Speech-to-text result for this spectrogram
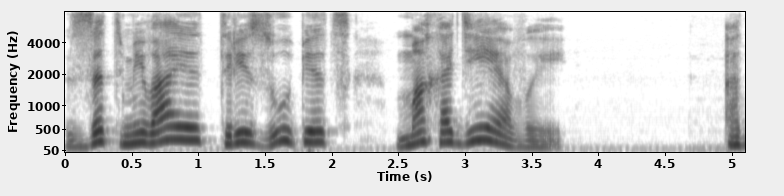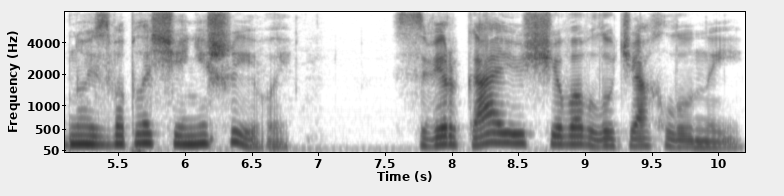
затмевает трезубец Махадевы, одно из воплощений Шивы, сверкающего в лучах луны.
